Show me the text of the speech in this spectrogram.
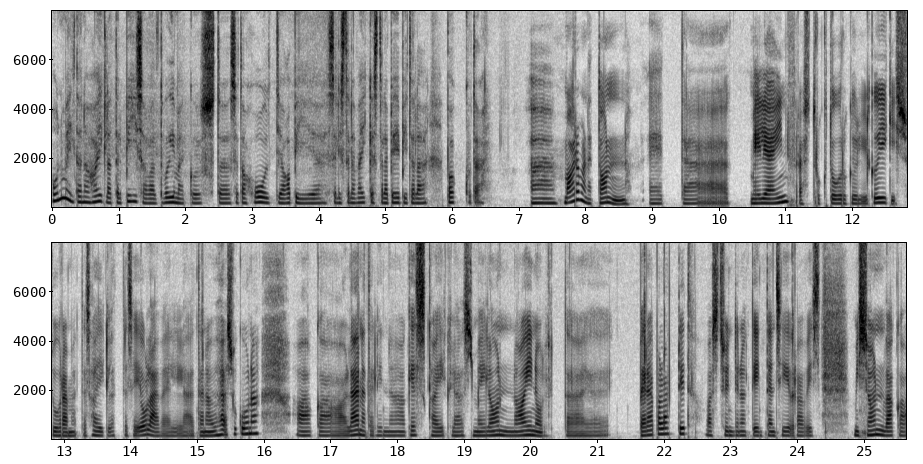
on meil täna haiglatel piisavalt võimekust äh, seda hoolt ja abi sellistele väikestele beebidele pakkuda? Äh, ma arvan, et on, et äh, meie infrastruktuur küll kõigis suuremates haiglates ei ole veel täna ühesugune, aga Lääne-Tallinna Keskhaiglas meil on ainult perepalatid vastsündinute intensiivravis, mis on väga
